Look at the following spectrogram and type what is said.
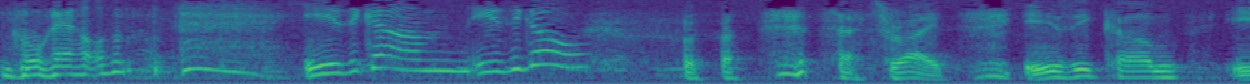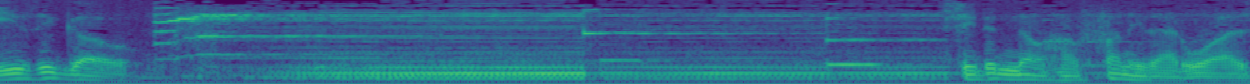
Well, easy come, easy go. That's right. Easy come, easy go. She didn't know how funny that was.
